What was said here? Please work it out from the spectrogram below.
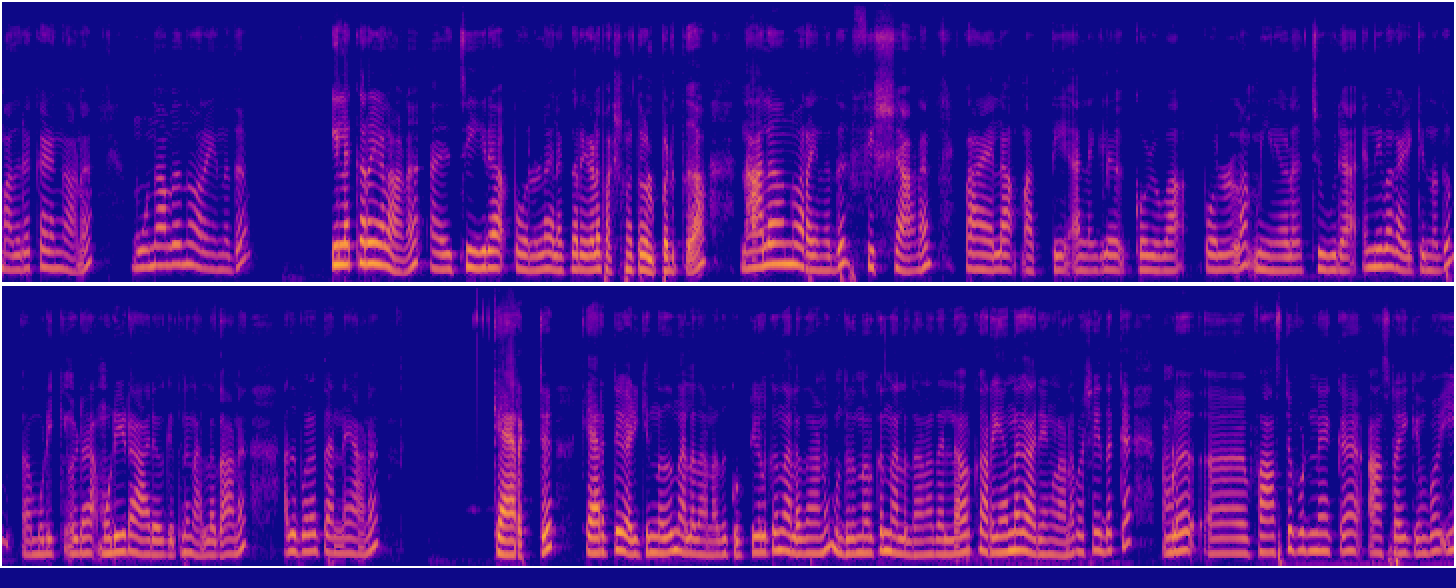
മധുരക്കിഴങ്ങാണ്. മൂന്നാമതെന്ന് പറയുന്നത് ഇലക്കറികളാണ്. ചീര പോലുള്ള ഇലക്കറികൾ ഭക്ഷണത്തിൽ ഉൾപ്പെടുത്തുക. നാലാമെന്ന് പറയുന്നത് ഫിഷാണ്. പായല മത്തി അല്ലെങ്കിൽ കൊഴുവ പോലുള്ള മീനുകൾ ചൂര എന്നിവ കഴിക്കുന്നതും മുടിയുടെ മുടിയുടെ ആരോഗ്യത്തിന് നല്ലതാണ്. അതുപോലെ തന്നെയാണ് ക്യാരറ്റ് ക്യാരറ്റ് കഴിക്കുന്നത് നല്ലതാണ്. അത് കുട്ടികൾക്കും നല്ലതാണ് മുതിർന്നവർക്കും നല്ലതാണ്. അതെല്ലാവർക്കും അറിയാവുന്ന കാര്യങ്ങളാണ്. പക്ഷേ ഇതൊക്കെ നമ്മൾ ഫാസ്റ്റ് ഫുഡിനെയൊക്കെ ആശ്രയിക്കുമ്പോൾ ഈ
